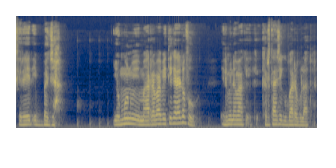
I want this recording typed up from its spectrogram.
siree dhibba jaha yommuu maarrabaa beetii kana dhufu ilmi namaa kirtaasii gubbaarra bulaa ture.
